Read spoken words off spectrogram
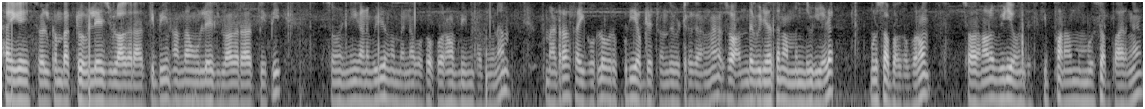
Hi guys welcome back to village vlogger RKP நான் தான் வில்லேஜ் விலாகர் ஆர்கேபி ஸோ இன்றைக்கான வீடியோ நம்ம என்ன பார்க்க போகிறோம் அப்படின்னு பார்த்தீங்கன்னா மெட்ராஸ் ஹைகோர்ட்டில் ஒரு புதிய அப்டேட் வந்து விட்டுருக்காங்க. ஸோ அந்த வீடியோ தான் நம்ம இந்த வீடியோவில் முழுசாக பார்க்க போகிறோம் ஸோ அதனால் வீடியோ வந்து ஸ்கிப் பண்ணாமல் முழுசாக பாருங்கள்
